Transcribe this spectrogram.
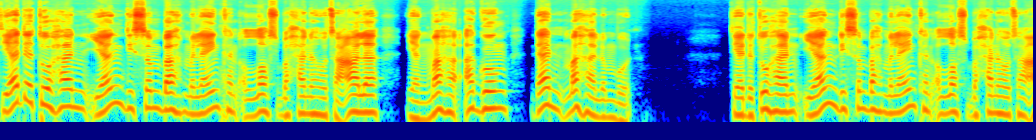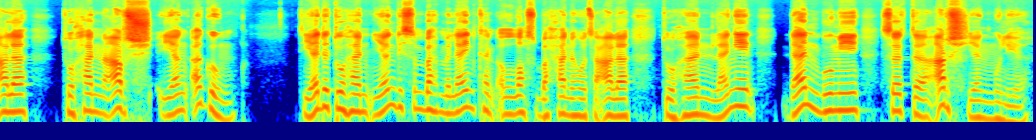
tiada tuhan yang disembah melainkan Allah Subhanahu taala yang maha agung dan maha lembut. Tiada tuhan yang disembah melainkan Allah Subhanahu taala Tuhan Arsh yang agung. Tiada Tuhan yang disembah melainkan Allah Subhanahu wa taala Tuhan langit dan bumi serta Arsh yang mulia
